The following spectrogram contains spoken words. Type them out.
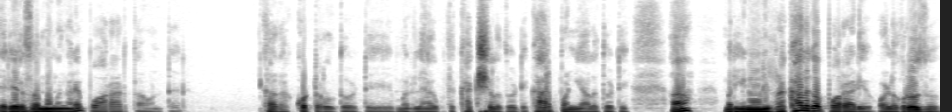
శరీర సంబంధంగానే పోరాడుతూ ఉంటారు. కదా కుట్రలతోటి మరి లేకపోతే కక్షలతోటి కార్పణ్యాలతోటి మరి ఎన్ని రకాలుగా పోరాడి వాళ్ళు ఒకరోజు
